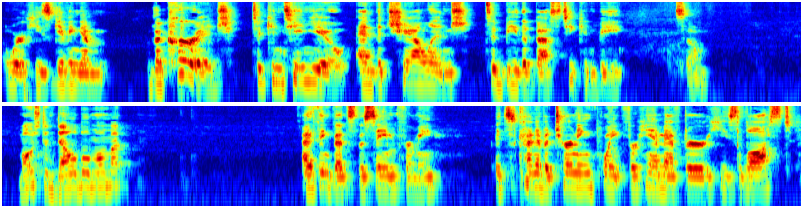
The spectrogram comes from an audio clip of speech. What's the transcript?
where he's giving him the courage to continue and the challenge to be the best he can be. So most indelible moment? I think that's the same for me. It's kind of a turning point for him after he's lost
